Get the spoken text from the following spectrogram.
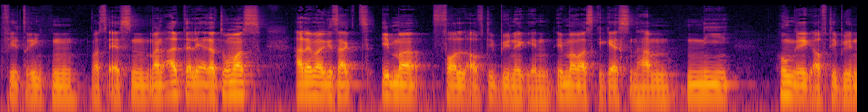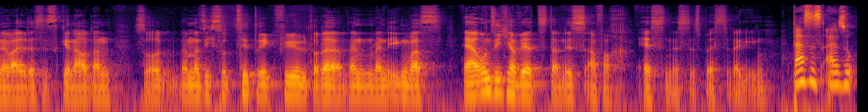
viel trinken, was essen. Mein alter Lehrer Thomas hat immer gesagt, immer voll auf die Bühne gehen, immer was gegessen haben, nie hungrig auf die Bühne, weil das ist genau dann so, wenn man sich so zittrig fühlt oder wenn, wenn irgendwas ja, unsicher wird, dann ist einfach Essen ist das Beste dagegen. Das ist also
